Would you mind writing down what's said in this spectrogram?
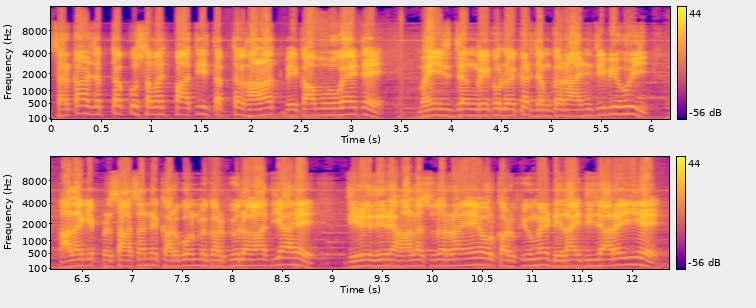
सरकार जब तक कुछ समझ पाती, तब तक हालात बेकाबू हो गए थे। वहीं इस दंगे को लेकर जमकर राजनीति भी हुई। हालाँकि प्रशासन ने खरगोन में कर्फ्यू लगा दिया है। धीरे धीरे हालात सुधर रहे हैं और कर्फ्यू में ढिलाई दी जा रही है।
